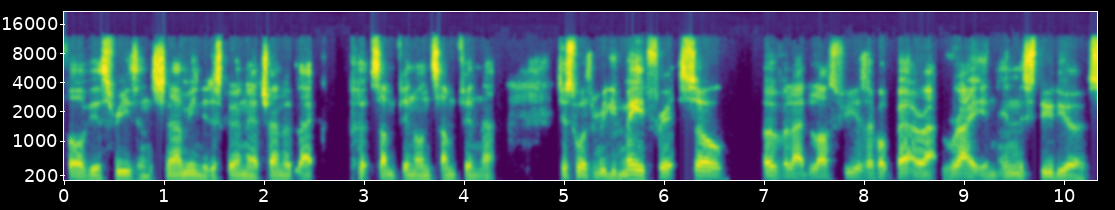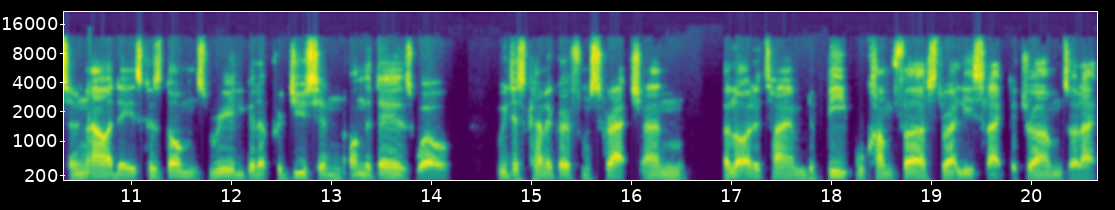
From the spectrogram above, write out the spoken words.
for obvious reasons. You know what I mean? You're just going there trying to like put something on something that just wasn't really made for it. So over like the last few years, I got better at writing in the studio. So nowadays, because Dom's really good at producing on the day as well, we just kind of go from scratch. And a lot of the time, the beat will come first, or at least like the drums or like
